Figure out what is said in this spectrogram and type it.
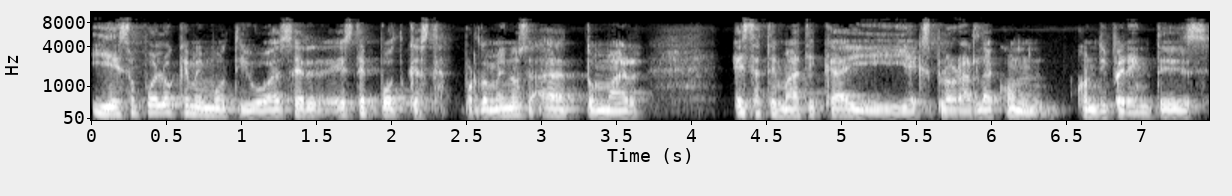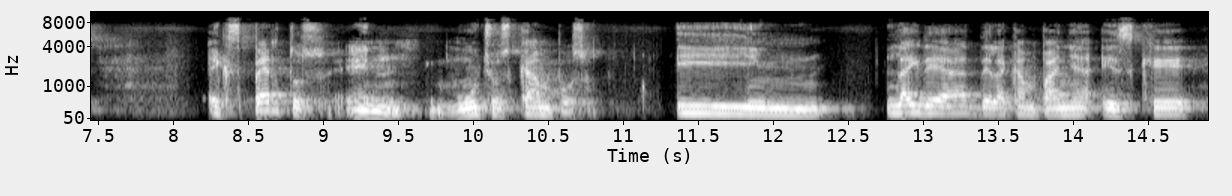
Y eso fue lo que me motivó a hacer este podcast, por lo menos a tomar esta temática y explorarla con, con diferentes expertos en muchos campos. Y la idea de la campaña es que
